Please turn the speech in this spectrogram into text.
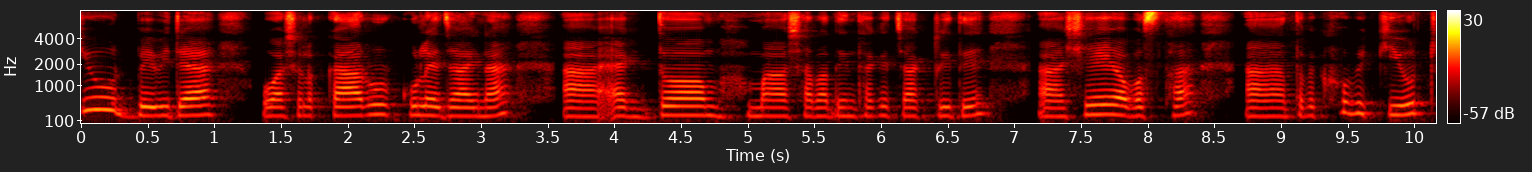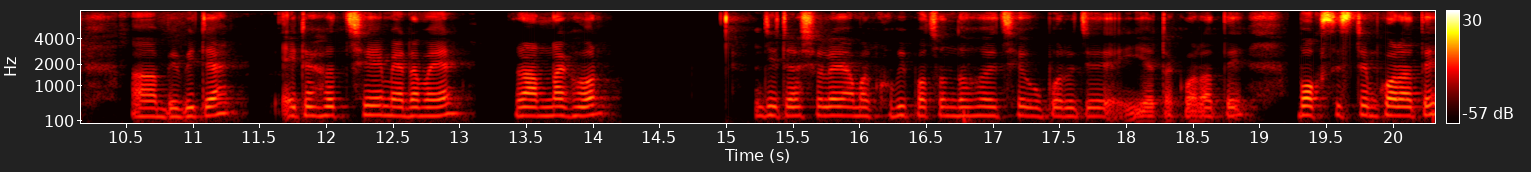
কিউট বেবিটা ও আসলে কারুর কুলে যায় না। একদম মা সারাদিন থাকে চাকরিতে। সেই অবস্থা। তবে খুবই কিউট বেবিটা এটা হচ্ছে ম্যাডামের রান্নাঘর। যেটা আসলে আমার খুবই পছন্দ হয়েছে উপরে যে ইয়েটা করাতে বক্স সিস্টেম করাতে,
